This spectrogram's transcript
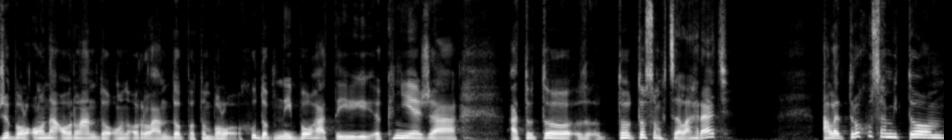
že bol ona Orlando, on Orlando, potom bol chudobný, bohatý knieža a to, to, to, to som chcela hrať. Ale trochu sa mi to,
